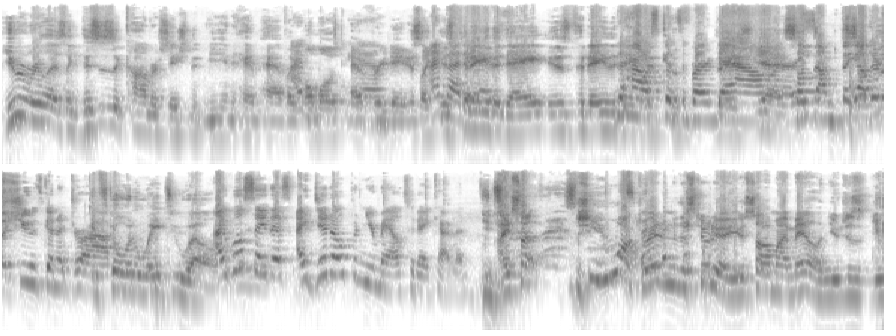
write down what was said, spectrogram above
you don't realize like this is a conversation that me and him have like I- almost yeah. every day. Just like I is bet it today is. the day? Is today the, day? the day? house that gets burned there's- down Yeah, or something, something, something other like, shoe's gonna drop. It's going way too well. I will say this: I did open your mail today, Kevin. You I saw. She, you walked right into the studio. You saw my mail, and you just you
